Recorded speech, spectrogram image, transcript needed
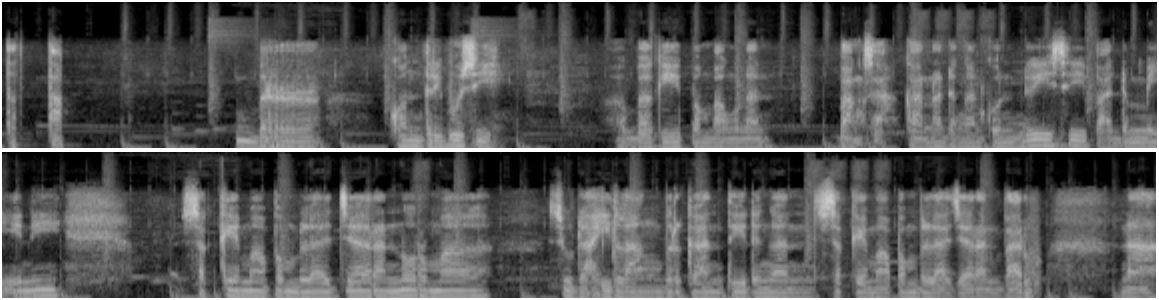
tetap berkontribusi bagi pembangunan bangsa. Karena dengan kondisi pandemi ini skema pembelajaran normal sudah hilang berganti dengan skema pembelajaran baru. Nah,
